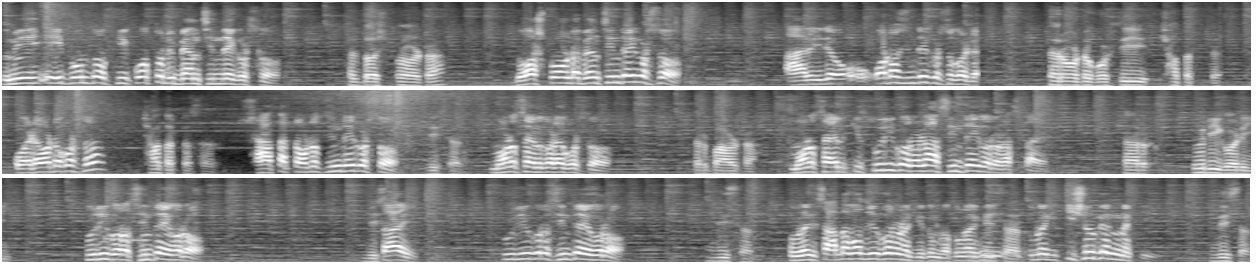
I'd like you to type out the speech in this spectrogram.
তুমি এই পর্যন্ত কি কতটি ব্যান চিন্তাই করছ? স্যার দশ পনেরোটা। দশ পনেরোটা ব্যান চিন্তাই করছ? আর এই যে অটো চিন্তাই করছ কয়টা? স্যার অটো করছি সাত আটটা। কয়টা অটো করছ? সাত আটটা স্যার। সাত আটটা অটো চিন্তাই করছ? জি স্যার। মোটর সাইকেল কয়টা করছ? স্যার বারোটা। মোটর সাইকেল কি চুরি করো না চিন্তাই করো রাস্তায়? স্যার চুরি করি। চুরি করো চিন্তাই করো? জি তাই? চুরি করো চিন্তাই করো? জি স্যার। তোমরা কি চাঁদাবাজি করো নাকি তোমরা? তোমরা কি তোমরা কি কিশোর গ্যাং নাকি? জি স্যার।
